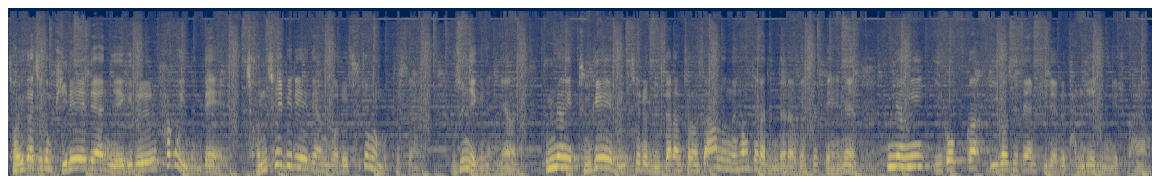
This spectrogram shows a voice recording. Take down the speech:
저희가 지금 비례에 대한 얘기를 하고 있는데 전체 비례에 대한 거를 수정을 못했어요. 무슨 얘기냐면 분명히 두 개의 물체를 눈사람처럼 쌓아놓는 형태가 된다라고 했을 때에는 분명히 이것과 이것에 대한 비례를 달리 해주는 게 좋아요.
